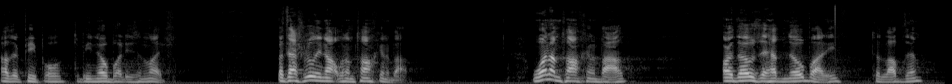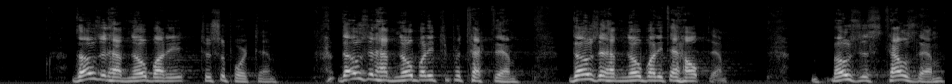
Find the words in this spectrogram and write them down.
other people to be nobodies in life. But that's really not what I'm talking about. What I'm talking about are those that have nobody to love them those that have nobody to support them, those that have nobody to protect them, those that have nobody to help them. Moses tells them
